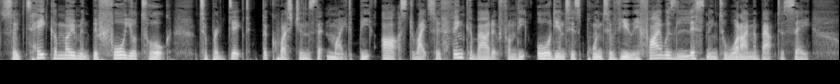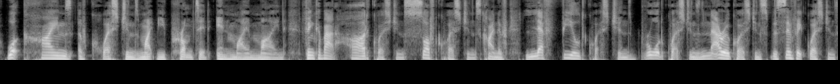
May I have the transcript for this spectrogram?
So take a moment before your talk to predict the questions that might be asked, right? So think about it from the audience's point of view. If I was listening to what I'm about to say, what kinds of questions might be prompted in my mind. Think about hard questions, soft questions, kind of left field questions, broad questions, narrow questions, specific questions.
